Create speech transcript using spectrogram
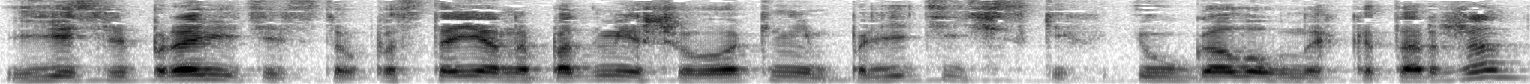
и если правительство постоянно подмешивало к ним политических и уголовных каторжан,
